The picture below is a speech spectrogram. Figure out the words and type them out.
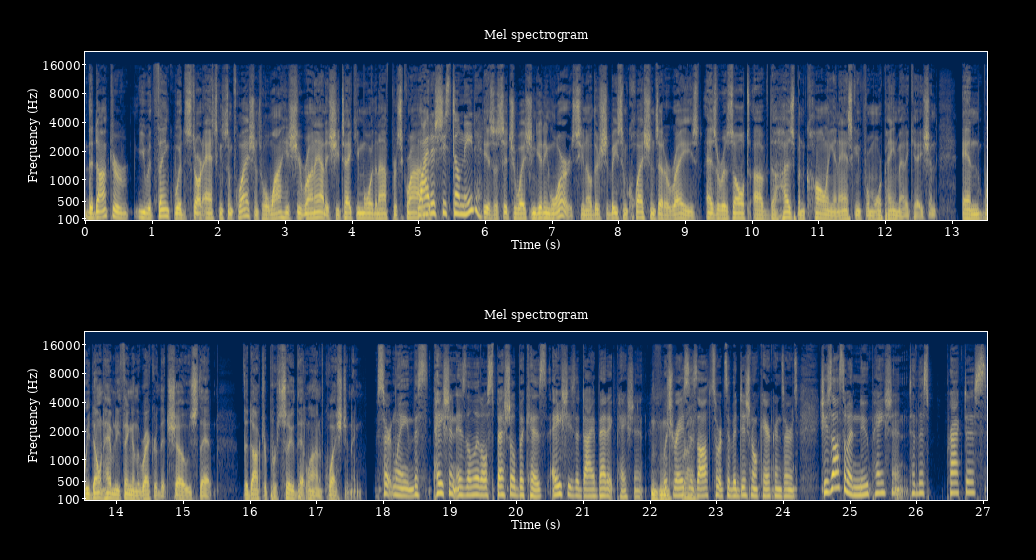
the doctor you would think would start asking some questions. Well, why has she run out? Is she taking more than I've prescribed? Why does she still need it? Is the situation getting worse? You know, there should be some questions that are raised as a result of the husband calling and asking for more pain medication. And we don't have anything in the record that shows that the doctor pursued that line of questioning. Certainly, this patient is a little special because A, she's a diabetic patient, mm-hmm, which raises right. all sorts of additional care concerns. She's also a new patient to this practice.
